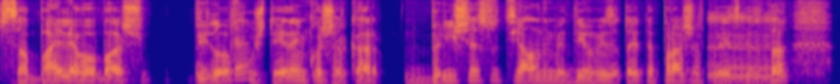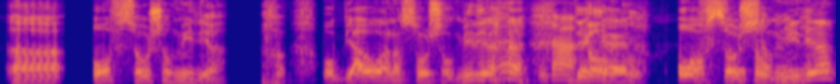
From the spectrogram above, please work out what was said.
Са Бајлево баш видов Добро. уште еден кошаркар брише социјални медиуми, затоа те прашав Мм. тоа. Uh, off social media. Објавува на social media Да, дека е Толку. off social media.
